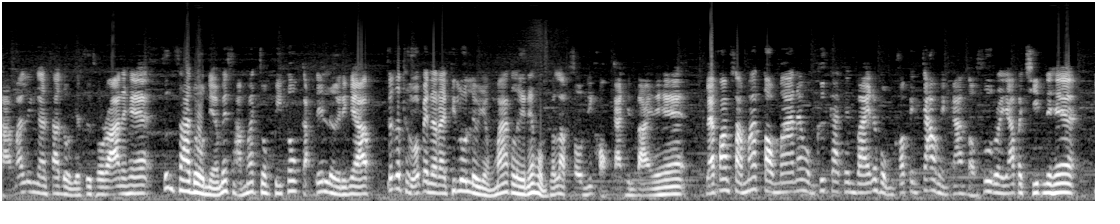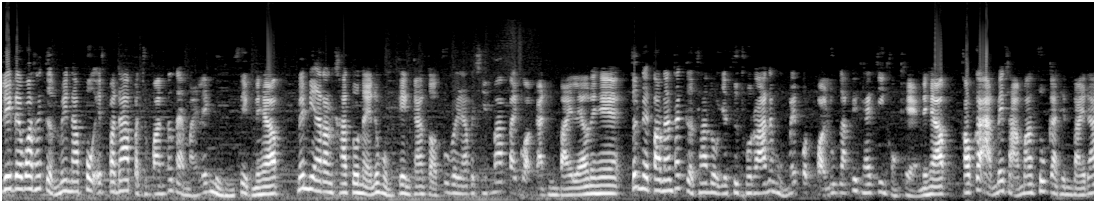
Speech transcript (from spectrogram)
สามารถเล่นงานซาโดะยาซึโทระนะฮะซึ่งซาโดะเนี่ยไม่สามารถโจมตีโต้กลับได้เลยนะครับซึ่งก็ถือว่าเป็นอะไรที่รวดเร็วอย่างมากเลยนะผมสำหรับโซนิกของการเทนไบนะฮะ และความสามารถต่อมานะผมคือการเทนไบนะผมเขาเป็นเจ้าแห่งการต่อสู้ระยะประชิดนะฮะเรียกได้ว่าถ้าเกิดไม่นับพวกเอสปาดาปัจจุบันตั้งแต่หมายเลข1นถึงสินะครับไม่มีอารันคาตัวไหนนะผมเก่งการต่อสู้ระยะประชิดมากไปกว่าการเทนไบแล้วนะฮะซึ่งในตอนนั้นถ้าเกิดซาโดยาซึโทระนะผมไม่ปลดปล่อยลูกรักที่แท้จริงของแขนนะครับเขาก็อาจไม่สามารถสู้การเทนไบได้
